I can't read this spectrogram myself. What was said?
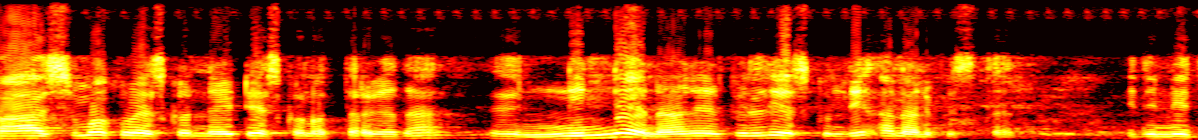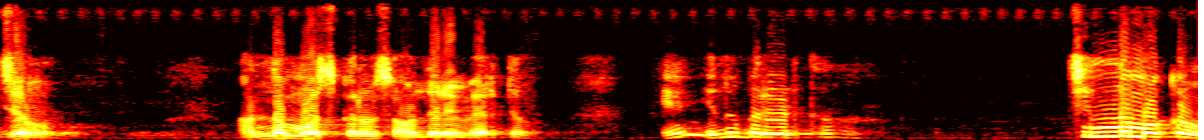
పాశముఖం వేసుకొని నైట్ వేసుకొని వస్తారు కదా. నిన్నేనా? నేను పెళ్ళి చేసుకుంది అని అనిపిస్తారు. ఇది నిజం. అందం మోసుకరం సౌందర్యం వ్యర్థం. ఏ ఎందుకు పరిగెడతావు చిన్న ముఖం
